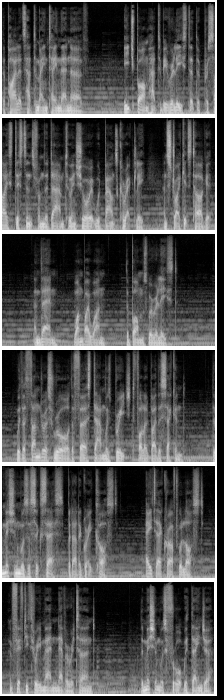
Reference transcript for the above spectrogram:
the pilots had to maintain their nerve. Each bomb had to be released at the precise distance from the dam to ensure it would bounce correctly and strike its target. And then, one by one, the bombs were released. With a thunderous roar, the first dam was breached, followed by the second. The mission was a success, but at a great cost. Eight aircraft were lost, and 53 men never returned. The mission was fraught with danger,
